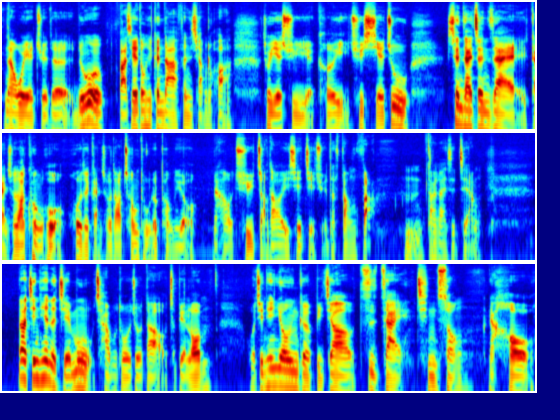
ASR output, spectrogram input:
那我也觉得，如果把这些东西跟大家分享的话，就也许也可以去协助。现在正在感受到困惑或者感受到冲突的朋友，然后去找到一些解决的方法，嗯，大概是这样。那今天的节目差不多就到这边喽。我今天用一个比较自在、轻松，然后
